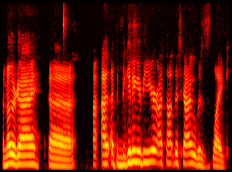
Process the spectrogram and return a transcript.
another guy, uh, I, I, at the beginning of the year, I thought this guy was like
